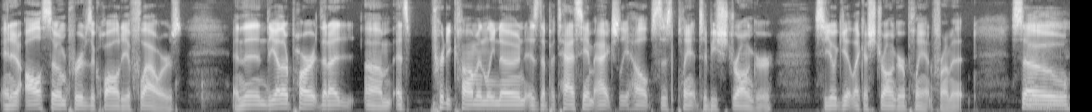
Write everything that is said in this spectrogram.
and it also improves the quality of flowers. And then the other part that I, um, it's pretty commonly known is the potassium actually helps this plant to be stronger. So you'll get like a stronger plant from it. So mm-hmm.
